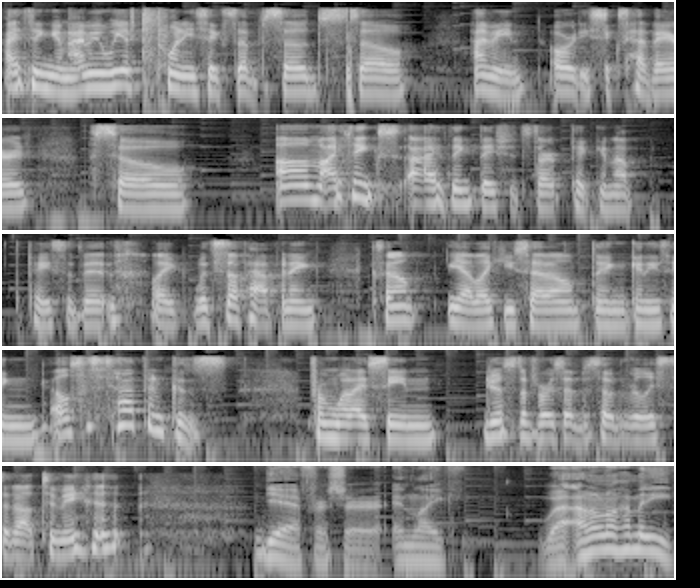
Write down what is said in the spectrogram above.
I think. I mean, we have 26 episodes, so I mean, already six have aired. So, um, I think I think they should start picking up the pace a bit, like with stuff happening. Because I don't, yeah, like you said, I don't think anything else has happened. Because from what I've seen, just the first episode really stood out to me. yeah, for sure. And like, well, I don't know how many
